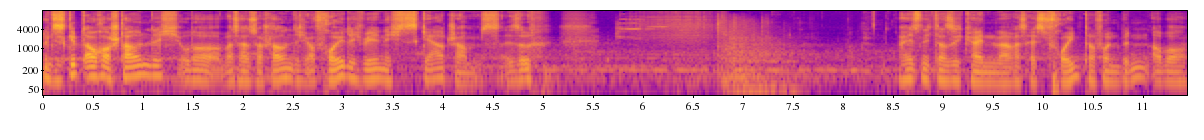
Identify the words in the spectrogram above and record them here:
Und es gibt auch erstaunlich, oder was heißt erstaunlich, erfreulich wenig Scare-Jumps. Also, weiß nicht, dass ich kein, was heißt Freund davon bin, aber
